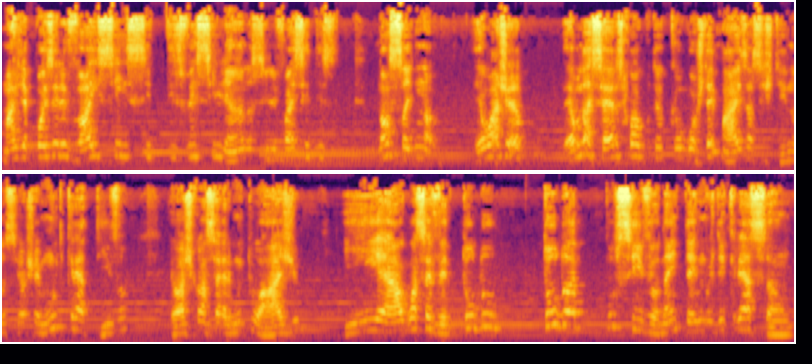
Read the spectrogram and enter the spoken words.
mas depois ele vai se, se desvencilhando, assim, ele vai se. Des... Nossa, eu acho. É uma das séries que eu, que eu gostei mais assistindo, assim, eu achei muito criativa. Eu acho que é uma série muito ágil e é algo a você ver. Tudo, tudo é possível, né, em termos de criação.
